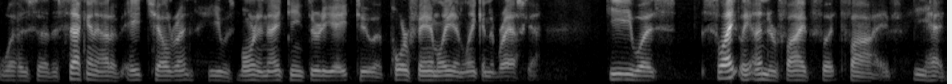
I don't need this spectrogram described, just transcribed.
was uh, the second out of eight children. He was born in 1938 to a poor family in Lincoln, Nebraska. He was slightly under five foot five. He had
